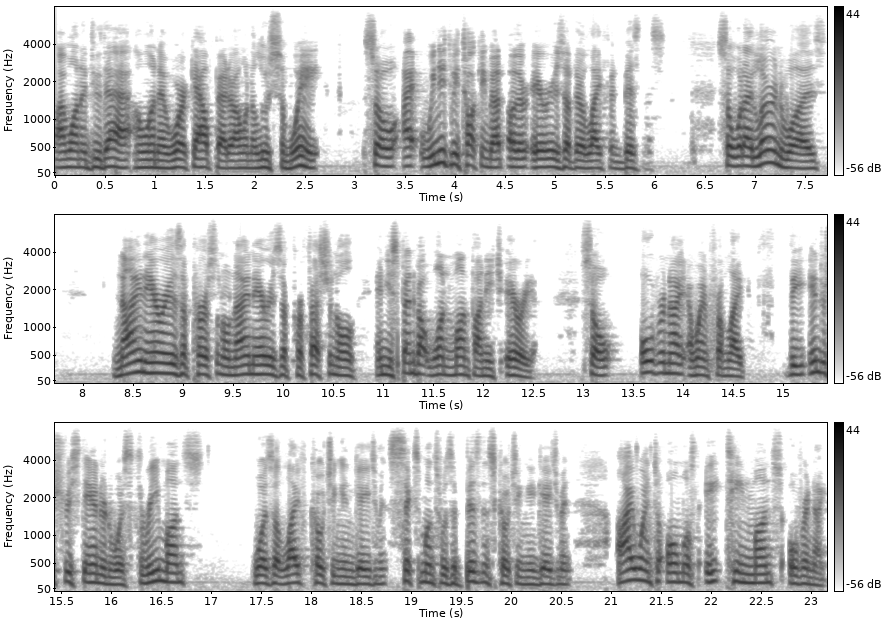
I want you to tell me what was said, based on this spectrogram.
I want to do that. I want to work out better. I want to lose some weight. So I, we need to be talking about other areas of their life and business. So what I learned was nine areas of personal, nine areas of professional, and you spend about one month on each area. So overnight, I went from like the industry standard was three months was a life coaching engagement, six months was a business coaching engagement. I went to almost 18 months overnight.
